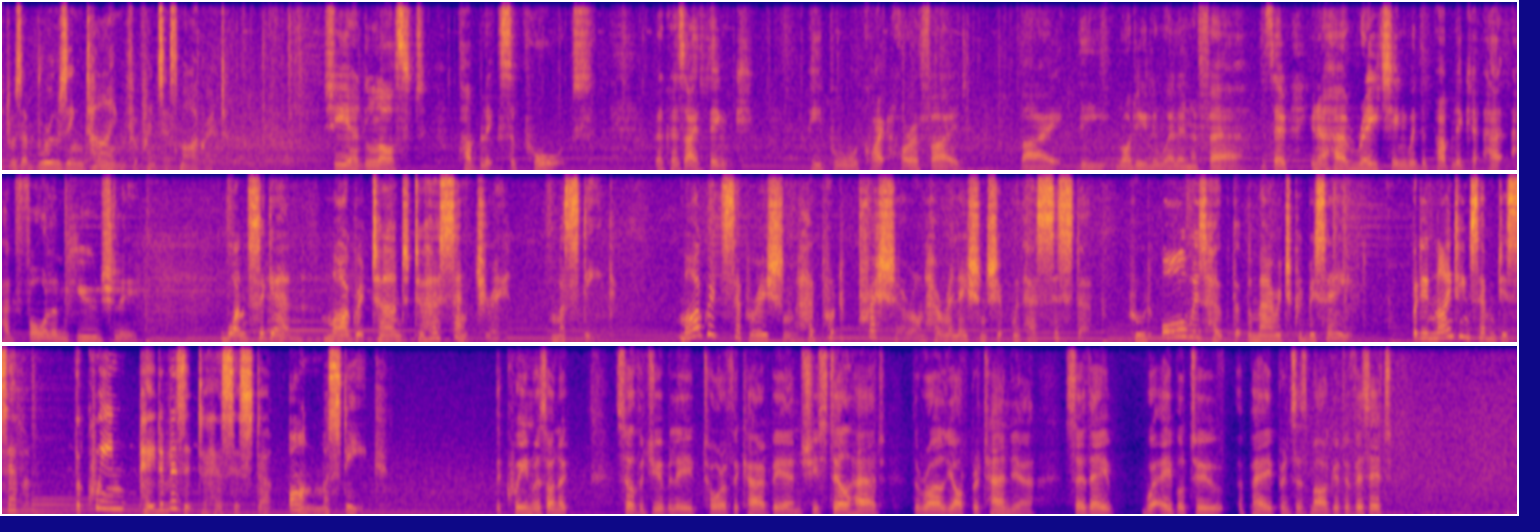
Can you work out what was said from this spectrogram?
It was a bruising time for Princess Margaret. She had lost public support because I think people were quite horrified by the Roddy Llewellyn affair. So, you know, her rating with the public ha had fallen hugely. Once again, Margaret turned to her sanctuary, Mustique. Margaret's separation had put pressure on her relationship with her sister, who'd always hoped that the marriage could be saved. But in 1977, the Queen paid a visit to her sister on Mustique. The Queen was on a Silver Jubilee tour of the Caribbean. She still had the Royal Yacht Britannia, so they were able to pay Princess Margaret a visit.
